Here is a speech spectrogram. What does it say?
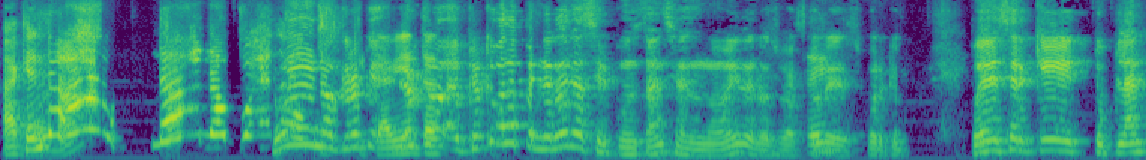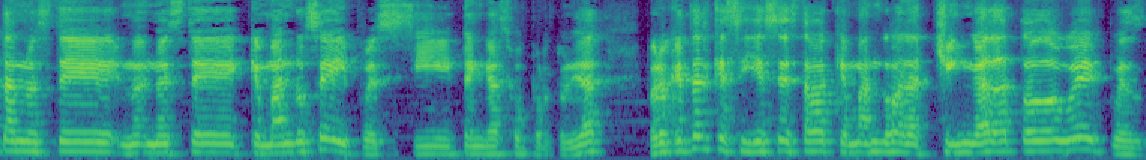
¿A que no? No, no puedo. Bueno, creo que, creo, que, creo que va a depender de las circunstancias, ¿no? Y de los factores, porque puede ser que tu planta no esté, no, no esté quemándose y pues sí tengas su oportunidad. Pero qué tal que si ese estaba quemando a la chingada todo, güey, pues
